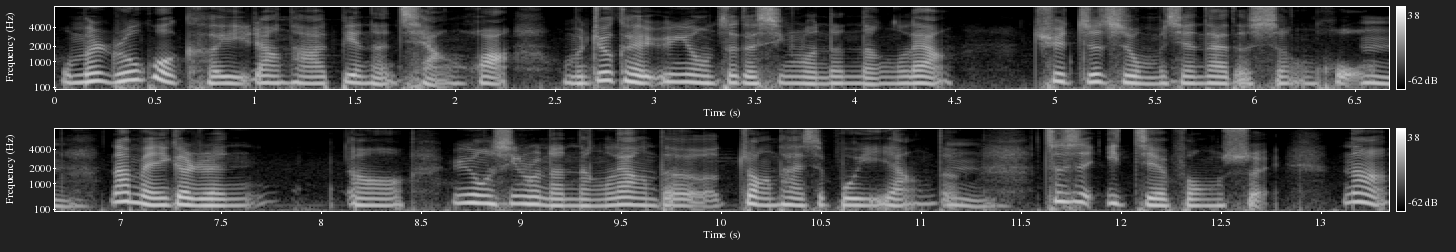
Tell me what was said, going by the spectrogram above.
我们如果可以让它变成强化，我们就可以运用这个心轮的能量去支持我们现在的生活。嗯，那每一个人。嗯，运、呃、用心轮的能量的状态是不一样的。嗯，这是一阶风水。那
